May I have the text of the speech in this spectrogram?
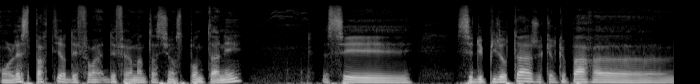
on laisse partir des, fermentations spontanées. C'est, du pilotage quelque part euh,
